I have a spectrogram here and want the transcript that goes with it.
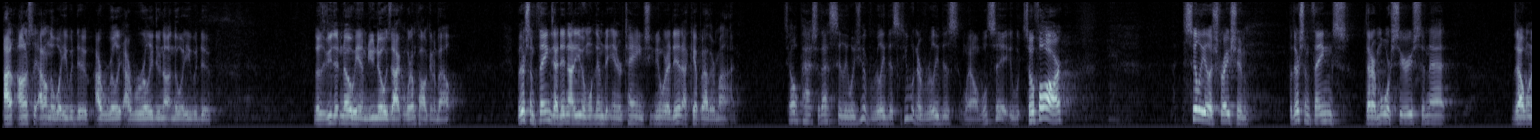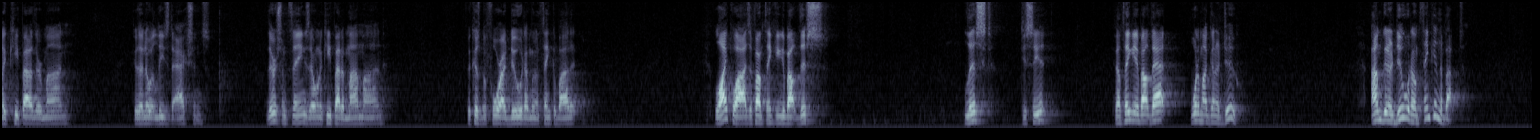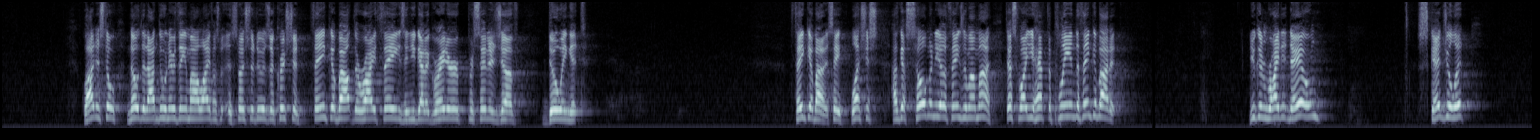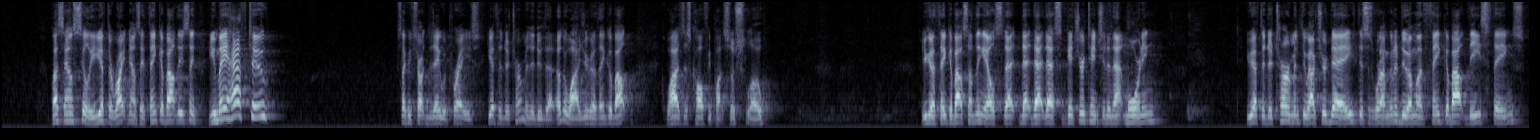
I, honestly, I don't know what he would do. I really, I really do not know what he would do. Those of you that know him, you know exactly what I'm talking about. But there's some things I did not even want them to entertain. You know what I did? I kept out of their mind. Say, oh, Pastor, that's silly. Would you have really dis? You wouldn't have really dis. Well, we'll see. So far, silly illustration, but there's some things that are more serious than that that I want to keep out of their mind because I know it leads to actions. There are some things that I want to keep out of my mind because before I do it, I'm going to think about it. Likewise, if I'm thinking about this list, do you see it? If I'm thinking about that, what am I going to do? I'm going to do what I'm thinking about. Well, I just don't know that I'm doing everything in my life I'm supposed to do as a Christian. Think about the right things, and you got a greater percentage of doing it. Think about it. Say, well, it's just, I've got so many other things in my mind. That's why you have to plan to think about it. You can write it down, schedule it. Well, that sounds silly. You have to write down, say, think about these things. You may have to. It's like we start the day with praise. You have to determine to do that. Otherwise, you're going to think about why is this coffee pot so slow? You're going to think about something else that, that, that that's, gets your attention in that morning. You have to determine throughout your day this is what I'm going to do. I'm going to think about these things.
